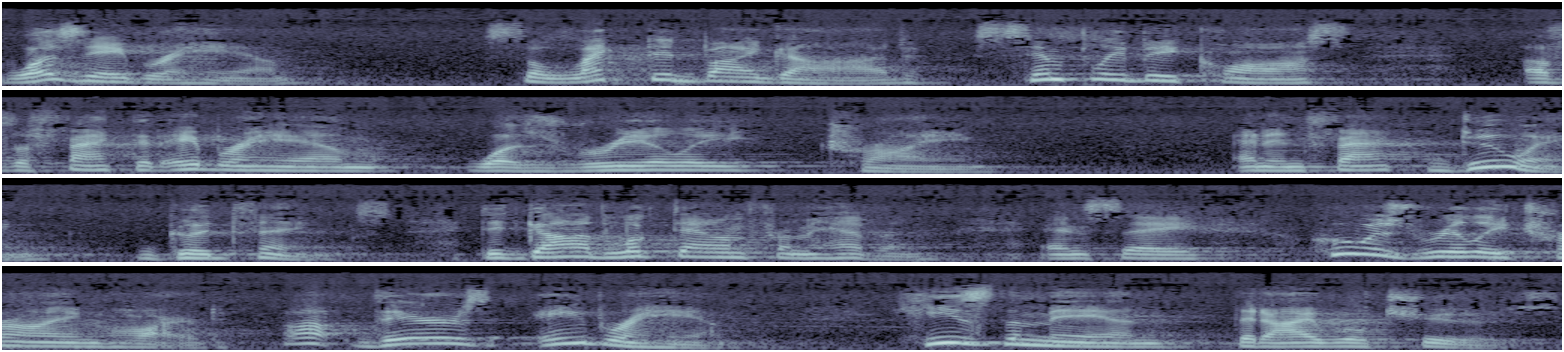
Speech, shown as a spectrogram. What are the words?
Was Abraham selected by God simply because of the fact that Abraham was really trying and, in fact, doing good things? Did God look down from heaven and say, Who is really trying hard? Oh, there's Abraham. He's the man that I will choose.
